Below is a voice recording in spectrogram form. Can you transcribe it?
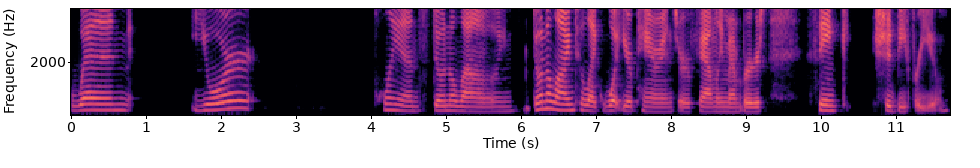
when your plans don't align don't align to like what your parents or family members think should be for you.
